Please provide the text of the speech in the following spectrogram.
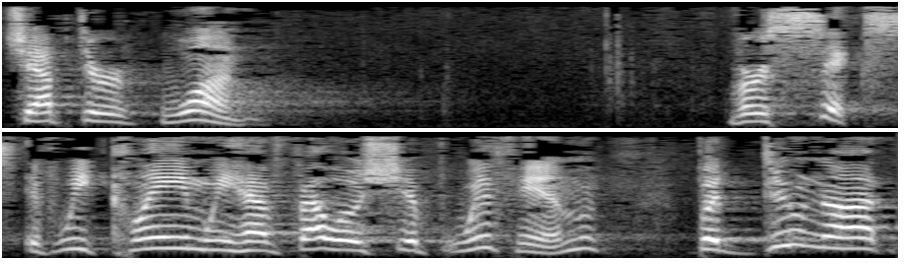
Chapter 1, verse 6. If we claim we have fellowship with Him, but do not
